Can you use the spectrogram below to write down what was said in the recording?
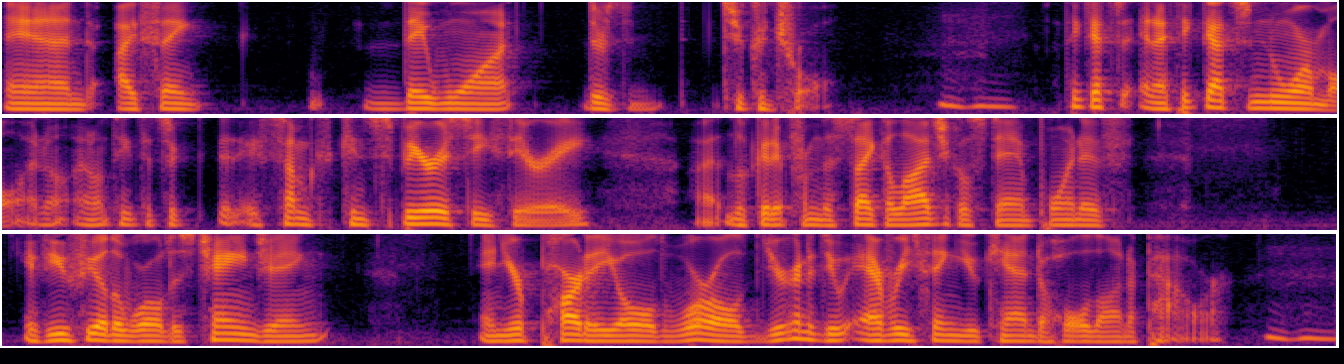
And I think they want there's to control. Mm-hmm. I think that's and I think that's normal. I don't I don't think that's a some conspiracy theory. I look at it from the psychological standpoint. If if you feel the world is changing and you're part of the old world, you're going to do everything you can to hold on to power, mm-hmm.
